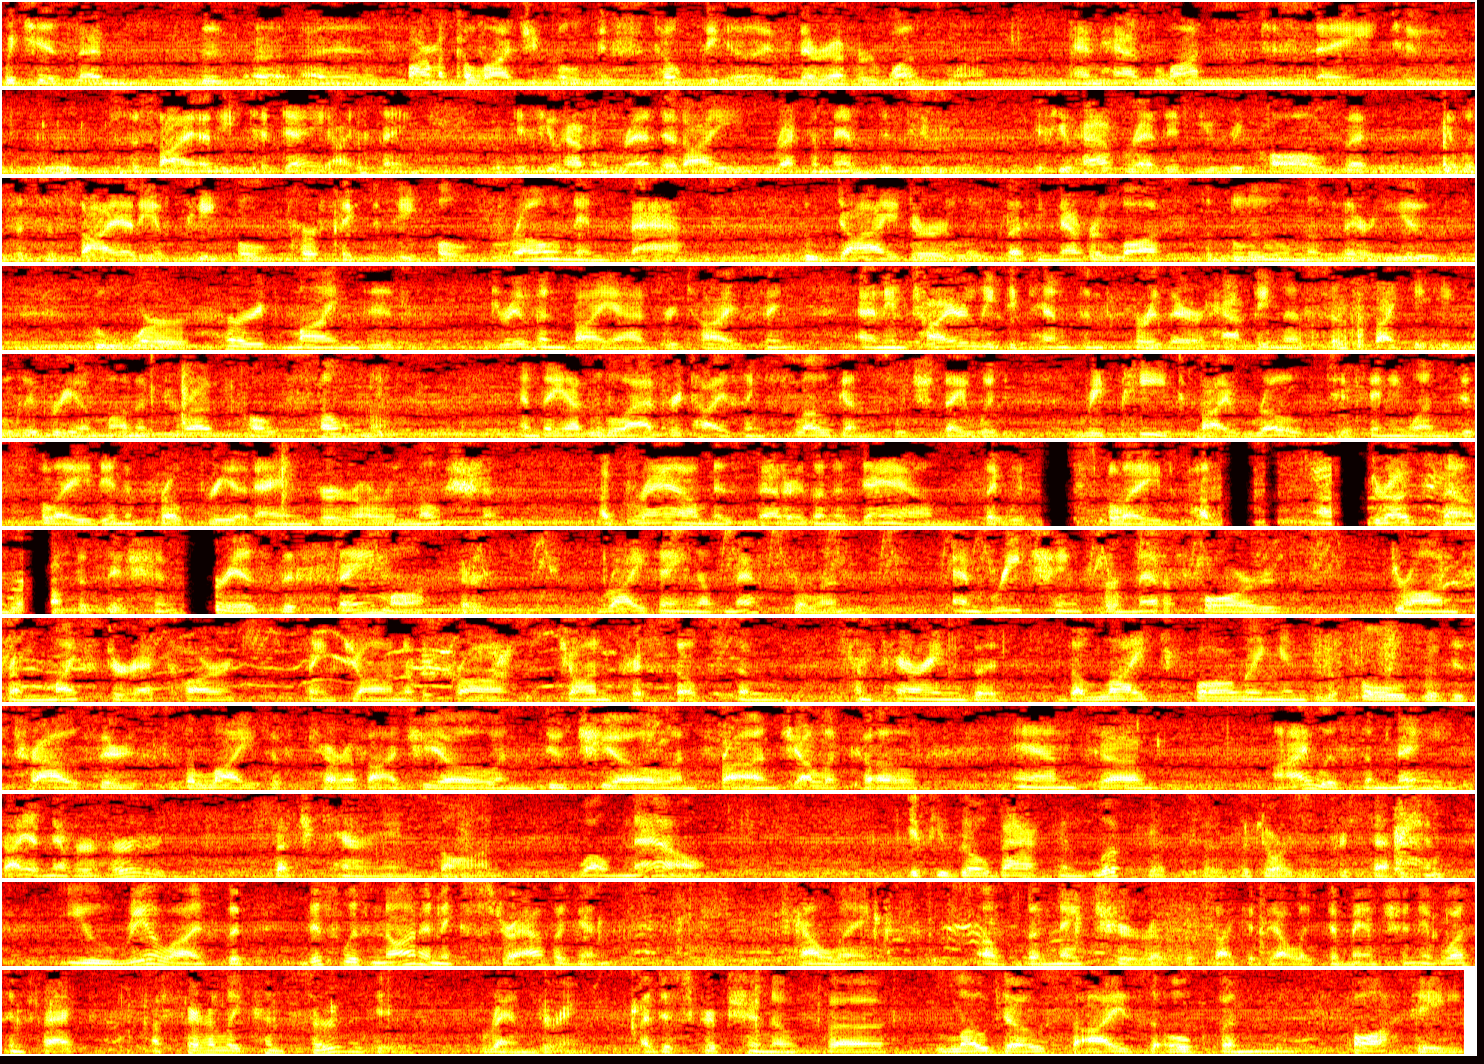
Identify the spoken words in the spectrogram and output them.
which is an, the, uh, a pharmacological dystopia, if there ever was one, and has lots to say to society today, I think. If you haven't read it, I recommend it to you if you have read it, you recall that it was a society of people, perfect people, grown in vats, who died early but who never lost the bloom of their youth, who were herd-minded, driven by advertising, and entirely dependent for their happiness and psychic equilibrium on a drug called soma. And they had little advertising slogans which they would repeat by rote if anyone displayed inappropriate anger or emotion. A gram is better than a damn, they would display publicly. Drug sound proposition. Here is this same author writing of mescaline and reaching for metaphors drawn from Meister Eckhart, St. John of the Cross, John Chrysostom, comparing the the light falling into the folds of his trousers to the light of Caravaggio and Duccio and Fra Angelico. And um, I was amazed. I had never heard such carryings on. Well, now, if you go back and look at uh, the doors of perception, you realize that this was not an extravagant telling of the nature of the psychedelic dimension. It was, in fact, a fairly conservative rendering, a description of uh, low dose, eyes open, thoughty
